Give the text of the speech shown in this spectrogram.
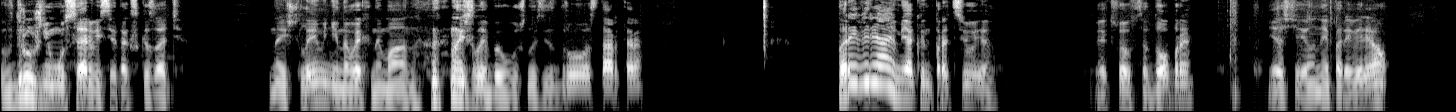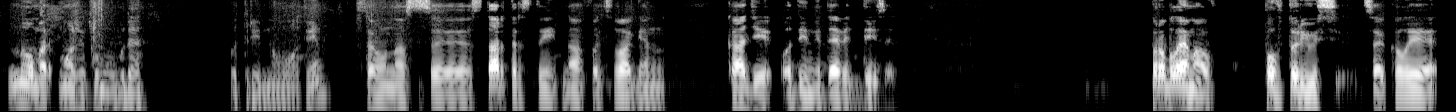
в дружньому сервісі, так сказати. Знайшли мені, нових нема. Знайшли беушності з другого стартера. Перевіряємо, як він працює. Якщо все добре, я ще його не перевіряв. Номер, може, кому буде потрібно. От він. Це у нас е, стартер стоїть на Volkswagen Caddy 1.9 дизель. Проблема, повторюсь, це коли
